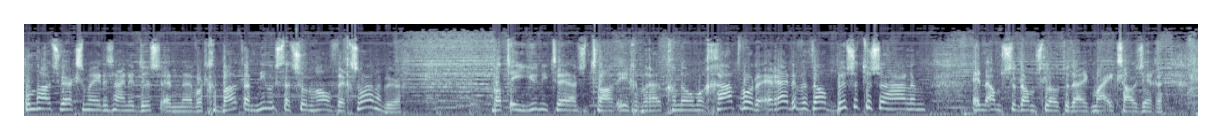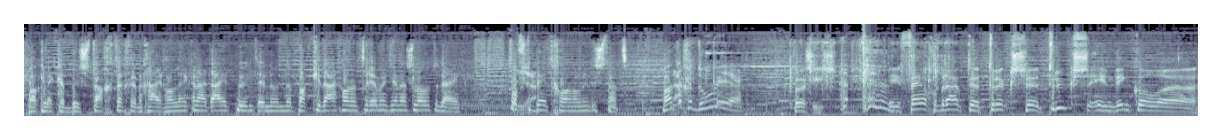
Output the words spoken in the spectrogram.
Onderhoudswerkzaamheden zijn er dus en eh, wordt gebouwd aan het nieuwe station Halfweg Zwanenburg. Wat in juni 2012 in gebruik genomen gaat worden. Er rijden wel bussen tussen Haarlem en Amsterdam Sloterdijk. Maar ik zou zeggen, pak lekker bus 80 en dan ga je gewoon lekker naar het eindpunt. En dan pak je daar gewoon een trammetje naar Sloterdijk. Of je bent gewoon al in de stad. Wat een gedoe weer. Precies. In veel gebruikte trucs, eh, trucs in, winkel, eh,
